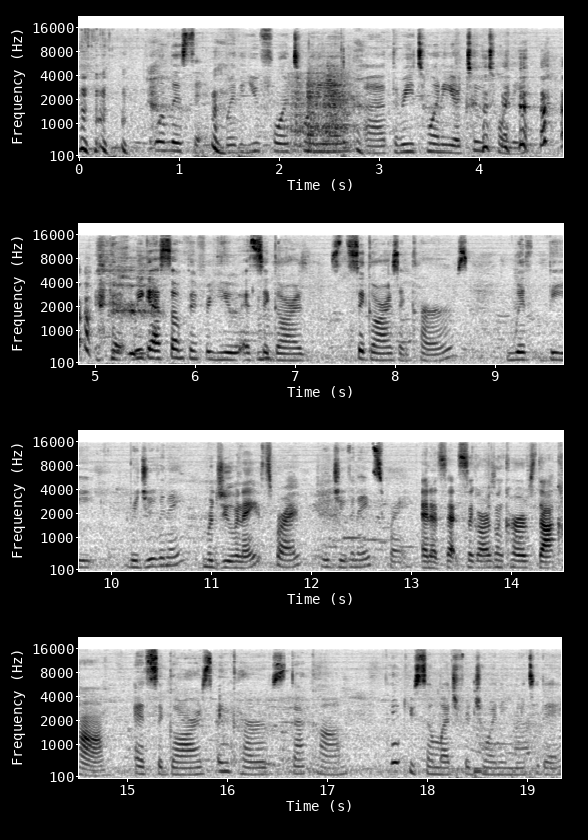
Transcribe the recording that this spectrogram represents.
well, listen, whether you 420, uh, 320, or 220, we got something for you at Cigars, Cigars and Curves with the Rejuvenate. Rejuvenate spray. Rejuvenate spray. And it's at cigarsandcurves.com. At cigarsandcurves.com. Thank you so much for joining me today.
